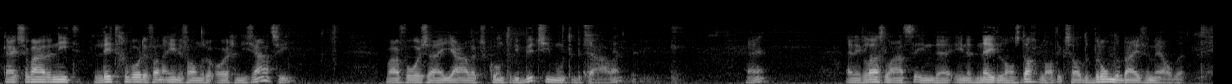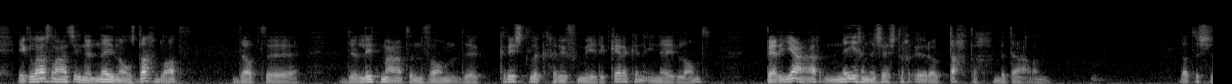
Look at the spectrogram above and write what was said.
Kijk, ze waren niet lid geworden van een of andere organisatie. Waarvoor zij jaarlijks contributie moeten betalen. En ik las laatst in, de, in het Nederlands Dagblad, ik zal de bron erbij vermelden. Ik las laatst in het Nederlands Dagblad dat uh, de lidmaten van de christelijk gereformeerde kerken in Nederland per jaar 69,80 euro betalen. Dat, is,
